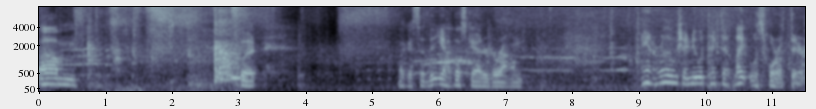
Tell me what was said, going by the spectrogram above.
Um, but like I said, yeah, they'll scattered around. Man, I really wish I knew what the heck that light was for up there.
